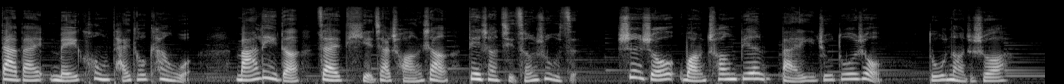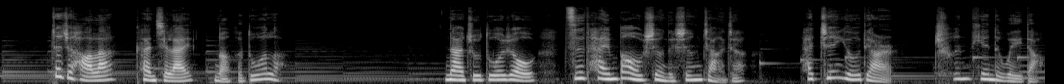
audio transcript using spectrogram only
大白没空抬头看我，麻利的在铁架床上垫上几层褥子，顺手往窗边摆一株多肉，嘟囔着说：“这就好了，看起来暖和多了。”那株多肉姿态茂盛的生长着，还真有点儿春天的味道。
